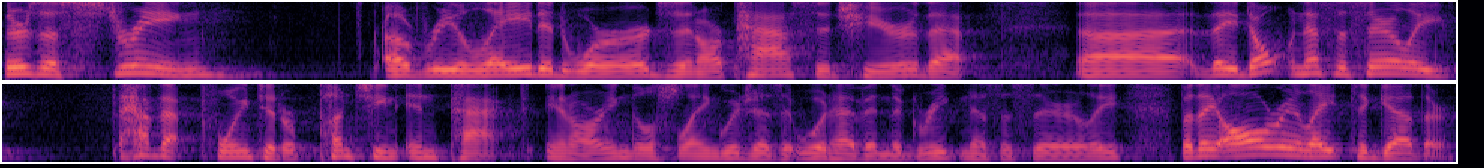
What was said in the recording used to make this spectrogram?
There's a string of related words in our passage here that uh, they don't necessarily have that pointed or punching impact in our English language as it would have in the Greek necessarily, but they all relate together.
